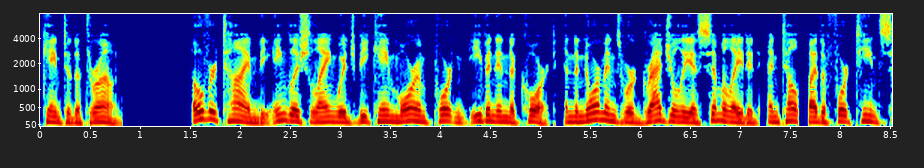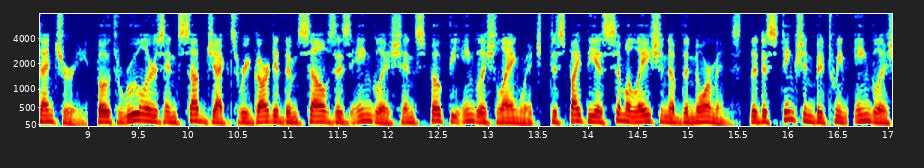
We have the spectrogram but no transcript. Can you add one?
came to the throne. Over time the English language became more important even in the court, and the Normans were gradually assimilated, until, by the 14th century, both rulers and subjects regarded themselves as English and spoke the English language. Despite the assimilation of the Normans, the distinction between English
